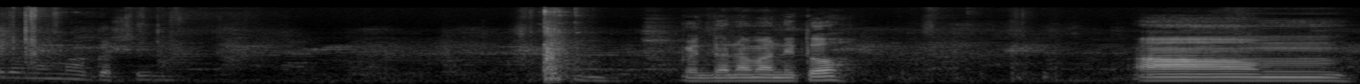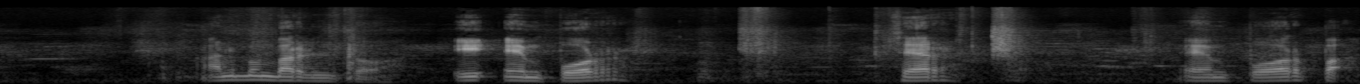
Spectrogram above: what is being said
Ito lang ang magazine. Ganda naman ito. Um, ano bang baril to? E M4? Sir? M4 pa.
